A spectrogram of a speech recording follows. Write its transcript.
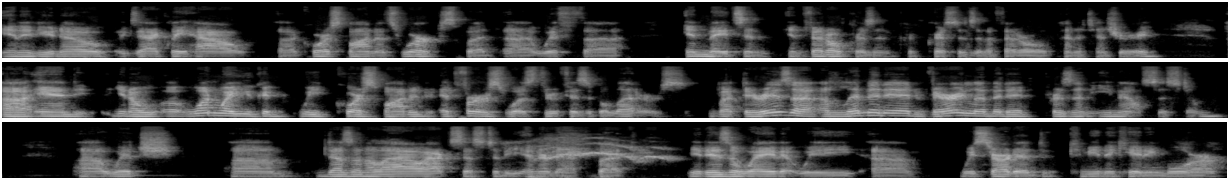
any of you know exactly how correspondence works, but uh, with uh, inmates in, in federal prison, Chris is in a federal penitentiary. Uh, and you know, one way you could we corresponded at first was through physical letters, but there is a, a limited, very limited prison email system, which um, doesn't allow access to the internet, but it is a way that we uh, we started communicating more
